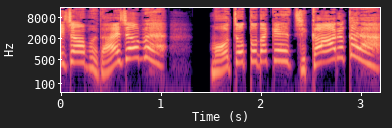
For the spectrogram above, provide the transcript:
大丈夫大丈夫。もうちょっとだけ時間あるから。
